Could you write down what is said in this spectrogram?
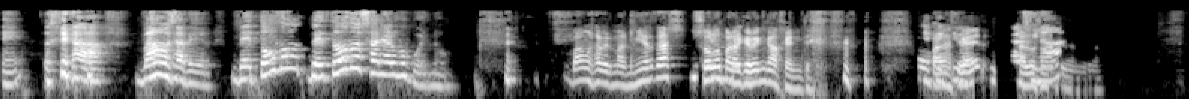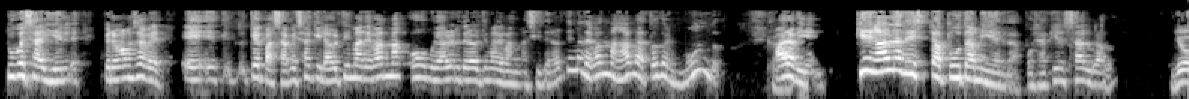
¿eh? O sea, vamos a ver, de todo, de todo sale algo bueno. Vamos a ver más mierdas solo para que venga gente. Para al final, tú ves ahí el... Pero vamos a ver, eh, eh, ¿qué pasa? ¿Ves aquí la última de Batman? Oh, voy a hablar de la última de Batman. Sí, de la última de Batman habla todo el mundo. Claro. Ahora bien, ¿quién habla de esta puta mierda? Pues aquí el salva. Yo,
